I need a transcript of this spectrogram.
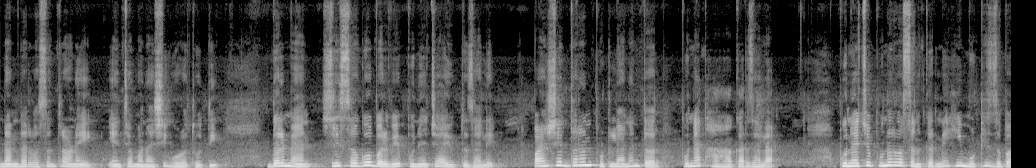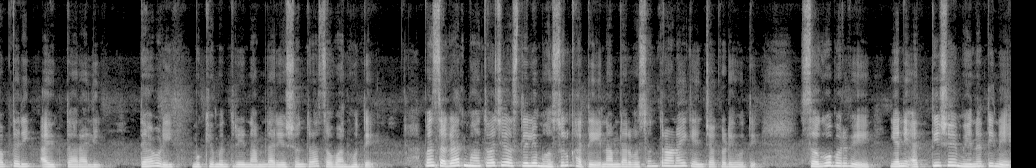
नामदार वसंतराव नाईक यांच्या मनाशी घोळत होती. दरम्यान श्री सगो बर्वे पुण्याचे आयुक्त झाले. पानशेत धरण फुटल्यानंतर पुण्यात हाहाकार झाला. पुण्याचे पुनर्वसन करणे ही मोठी जबाबदारी आयुक्तावर आली. त्यावेळी मुख्यमंत्री नामदार यशवंतराव चव्हाण होते. पण सगळ्यात महत्त्वाचे असलेले महसूल खाते नामदार वसंतराव नाईक यांच्याकडे होते. सगो बर्वे यांनी अतिशय मेहनतीने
